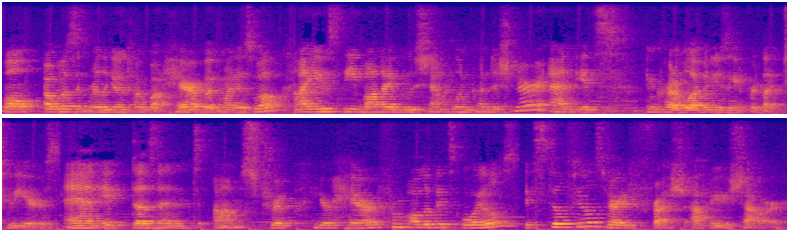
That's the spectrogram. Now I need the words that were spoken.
well, I wasn't really gonna talk about hair, but might as well. I use the Bondi Boost shampoo and conditioner and it's incredible. I've been using it for like two years and it doesn't um, strip your hair from all of its oils. It still feels very fresh after you shower.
